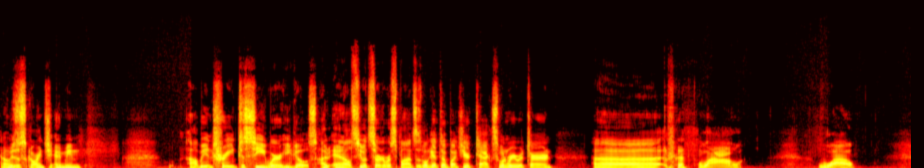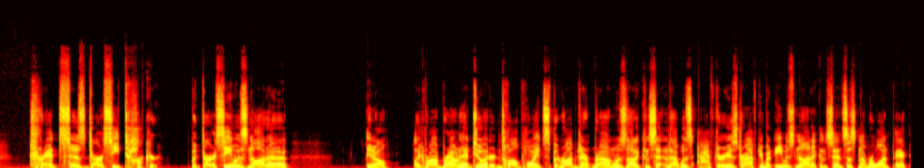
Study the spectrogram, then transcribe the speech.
You know, he's a scoring. I mean, I'll be intrigued to see where he goes, I, and I'll see what sort of responses. We'll get to a bunch of your texts when we return. Uh, wow, wow. Trent says Darcy Tucker, but Darcy was not a, you know, like Rob Brown had 212 points, but Rob Brown was not a consent. That was after his draft year, but he was not a consensus number one pick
